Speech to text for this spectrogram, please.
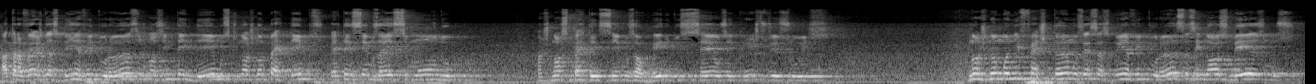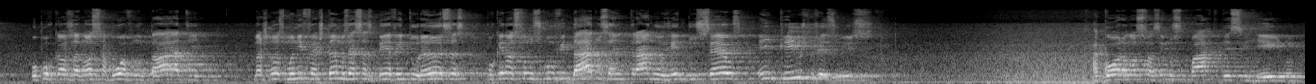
Através das bem-aventuranças, nós entendemos que nós não pertencemos a esse mundo, mas nós pertencemos ao reino dos céus em Cristo Jesus. Nós não manifestamos essas bem-aventuranças em nós mesmos ou por causa da nossa boa vontade, mas nós manifestamos essas bem-aventuranças porque nós somos convidados a entrar no reino dos céus em Cristo Jesus. Agora nós fazemos parte desse reino.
